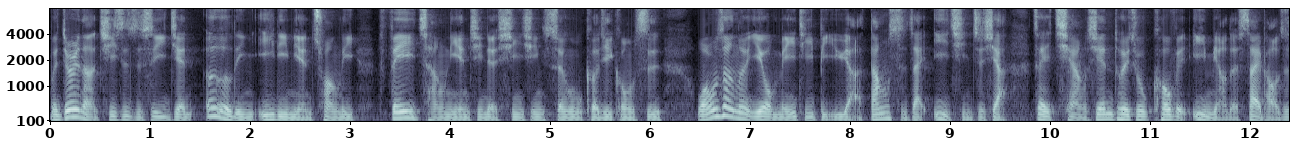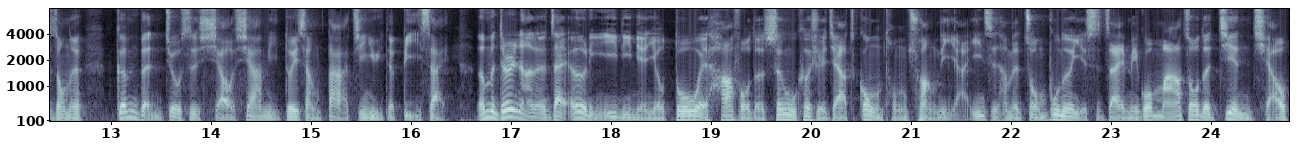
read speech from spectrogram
，Moderna 其实只是一间二零一零年创立、非常年轻的新兴生物科技公司。网络上呢也有媒体比喻啊，当时在疫情之下，在抢先推出 COVID 疫苗的赛跑之中呢，根本就是小虾米对上大鲸鱼的比赛。而 Moderna 呢，在二零一零年由多位哈佛的生物科学家共同创立啊，因此他们总部呢也是在美国麻州的剑桥。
